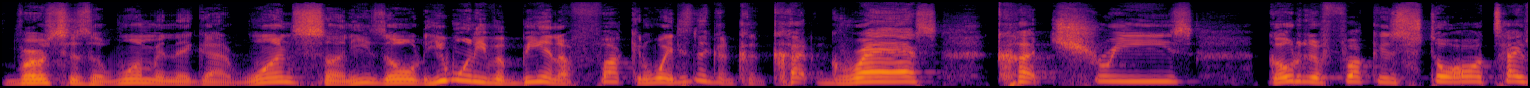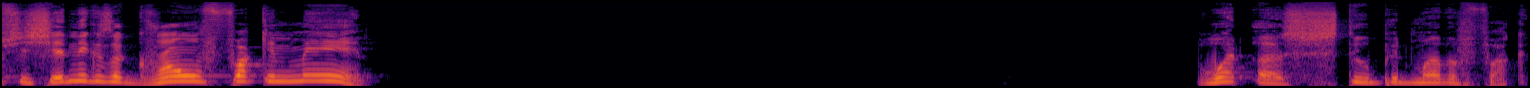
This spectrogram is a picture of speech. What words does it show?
Versus a woman that got one son. He's old. He won't even be in a fucking way. This nigga could cut grass, cut trees, go to the fucking store, all types of shit. Nigga's a grown fucking man. What a stupid motherfucker.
